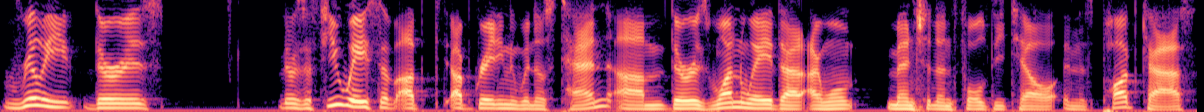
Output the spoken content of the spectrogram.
really, there is there's a few ways of up, upgrading to Windows 10. Um, there is one way that I won't mention in full detail in this podcast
